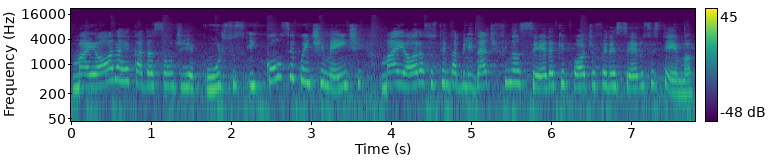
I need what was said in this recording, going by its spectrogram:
maior a arrecadação de recursos e, consequentemente, maior a sustentabilidade financeira que pode oferecer o sistema.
